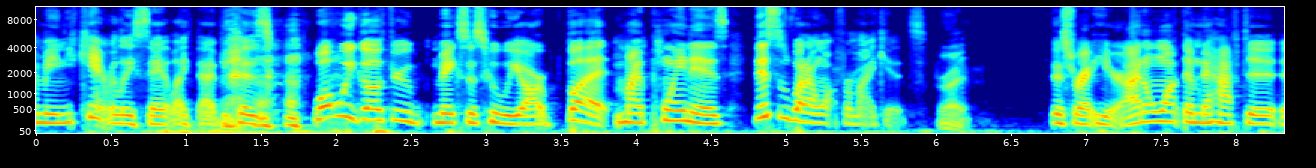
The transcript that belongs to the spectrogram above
I mean, you can't really say it like that because what we go through makes us who we are. But my point is, this is what I want for my kids Right. this right here. I don't want them to have to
